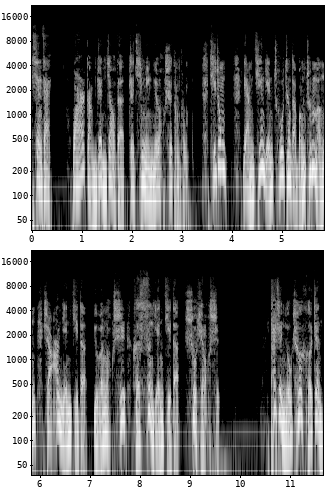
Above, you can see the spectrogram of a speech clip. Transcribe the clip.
现在瓦尔岗任教的这七名女老师当中，其中两千年出生的王春萌是二年级的语文老师和四年级的数学老师，她是牛车河镇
